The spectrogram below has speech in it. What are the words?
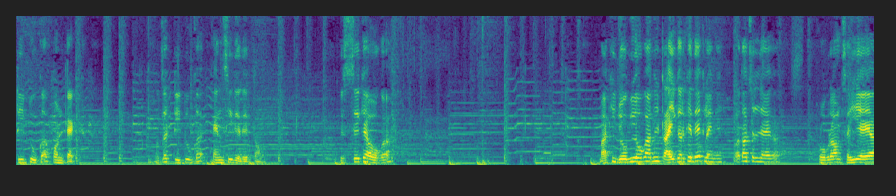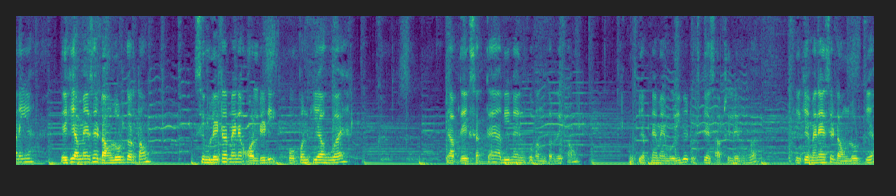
टी टू का कॉन्टैक्ट मतलब टी टू का एन सी दे देता हूँ। इससे क्या होगा? बाकी जो भी होगा अभी ट्राई करके देख लेंगे, पता चल जाएगा। प्रोग्राम सही है या नहीं है। देखिए, अब मैं इसे डाउनलोड करता हूँ। सिमुलेटर मैंने ऑलरेडी ओपन किया हुआ है। आप देख सकते हैं। अभी मैं इनको बंद कर देता हूँ, क्योंकि अपने मेमोरी भी उसके हिसाब से ले लूँगा। देखिए, मैंने इसे डाउनलोड किया।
